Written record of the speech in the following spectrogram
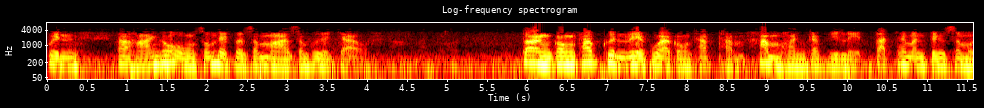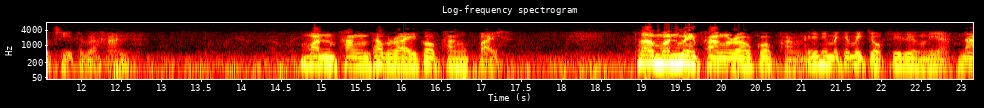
เป็นทหารขององค์สมเด็จพระสัมมาสัมพุทธเจ้า ตั้งกองทัพขึ้นเรียกว่ากองทัพธรรมห้ำหันกับกิเลสตัดให้มันเป็นสมุทเฉทประหาร มันพังเท่าไรก็พังไป ถ้ามันไม่พังเราก็พัง เอ้นี่มันจะไม่จบที่เรื่องเนี้ย หน้า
